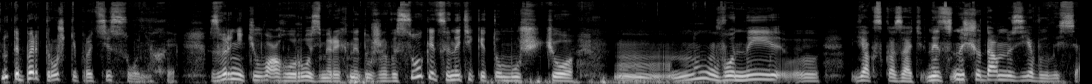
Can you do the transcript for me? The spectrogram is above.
Ну, тепер трошки про ці соняхи. Зверніть увагу, розмір їх не дуже високий. Це не тільки тому, що ну, вони, е, як сказати, нещодавно з'явилися.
